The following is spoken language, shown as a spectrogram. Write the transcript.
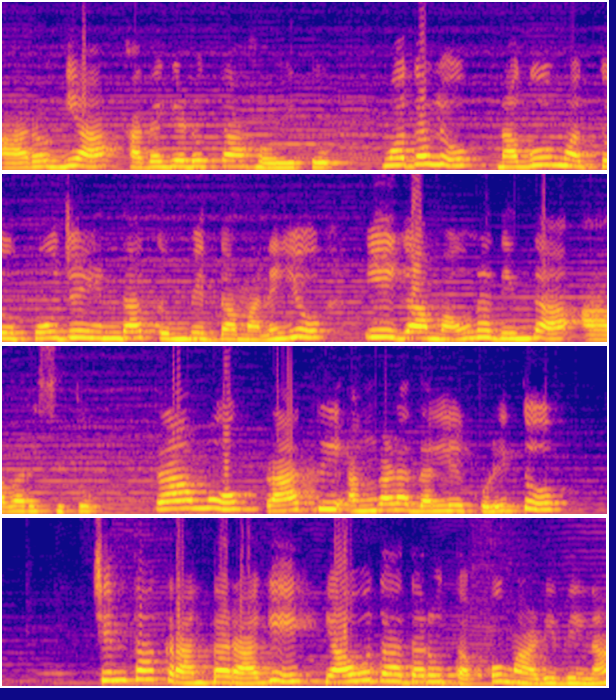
ಆರೋಗ್ಯ ಹದಗೆಡುತ್ತಾ ಹೋಯಿತು. ಮೊದಲು ನಗು ಮತ್ತು ಪೂಜೆಯಿಂದ ತುಂಬಿದ್ದ ಮನೆಯು ಈಗ ಮೌನದಿಂದ ಆವರಿಸಿತು. ರಾಮು ರಾತ್ರಿ ಅಂಗಳದಲ್ಲಿ ಕುಳಿತು ಚಿಂತಾಕ್ರಾಂತರಾಗಿ, ಯಾವುದಾದರೂ ತಪ್ಪು ಮಾಡಿದಿನಾ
